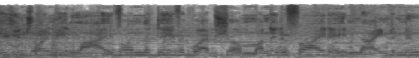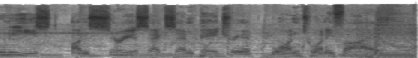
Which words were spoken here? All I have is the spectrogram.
You can join me live on the David Webb Show Monday to Friday, 9 to noon East on SiriusXM Patriot 125.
